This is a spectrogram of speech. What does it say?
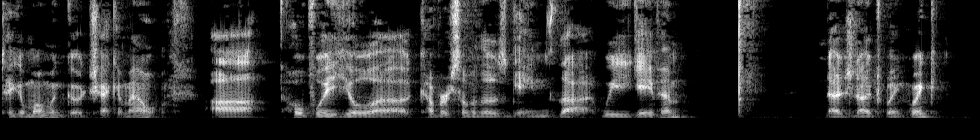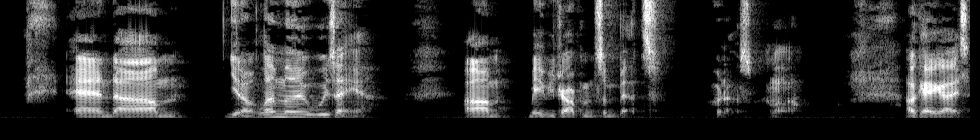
take a moment, go check him out. Hopefully he'll cover some of those games that we gave him. Nudge, nudge, wink, wink, and um, you know, let him know we sent you. Um, maybe drop him some bits. Who knows? I don't know. Okay, guys,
